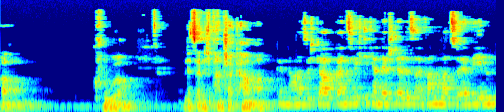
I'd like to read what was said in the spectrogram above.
ähm, letztendlich Panchakarma. Genau, also ich glaube, ganz wichtig an der Stelle ist einfach nochmal zu erwähnen,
